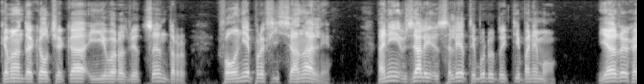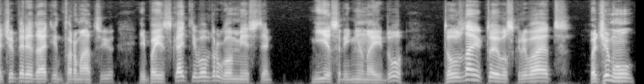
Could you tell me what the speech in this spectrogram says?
Команда Колчака и его разведцентр вполне профессиональны. Они взяли след и будут идти по нему. Я же хочу передать информацию и поискать его в другом месте. Если не найду, то узнаю, кто его скрывает, почему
